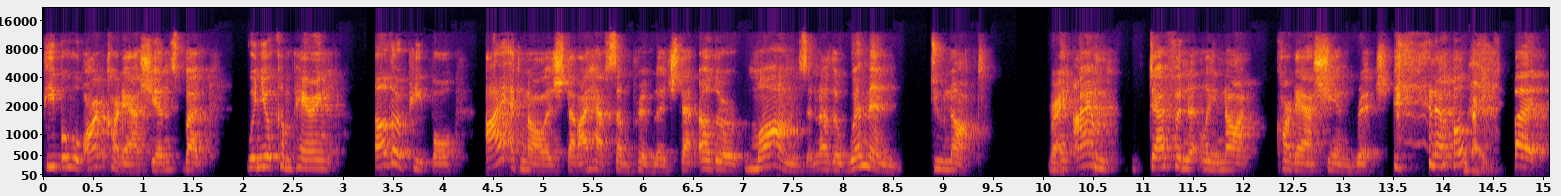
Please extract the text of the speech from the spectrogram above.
people who aren't Kardashians, but when you're comparing other people, I acknowledge that I have some privilege that other moms and other women do not. Right. And I am definitely not Kardashian rich, you know? Right. But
